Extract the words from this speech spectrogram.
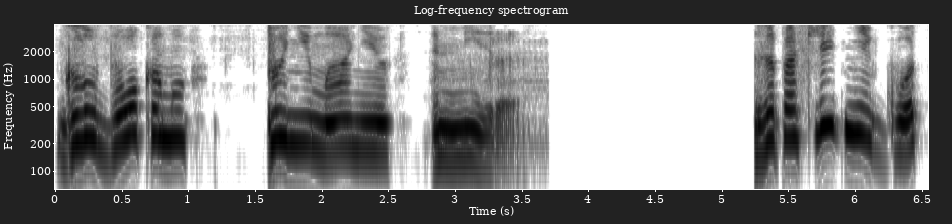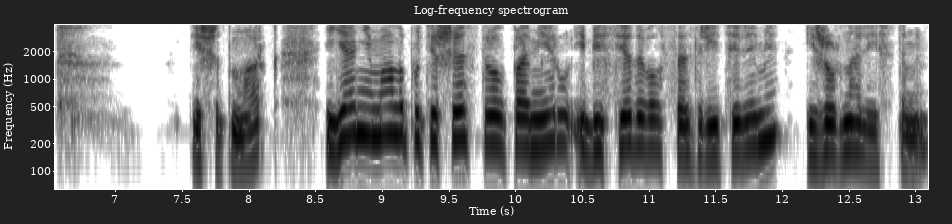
глубокому пониманию мира. За последний год, пишет Марк, я немало путешествовал по миру и беседовал со зрителями и журналистами.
